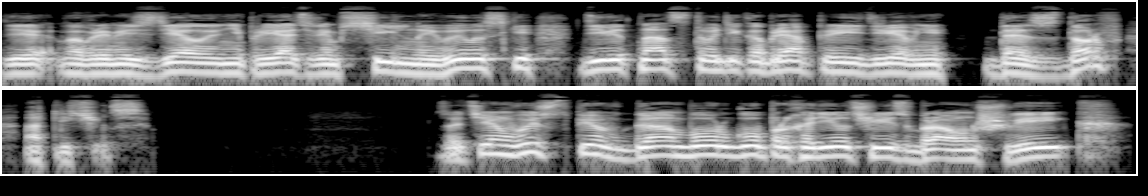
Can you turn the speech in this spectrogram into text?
где во время сделанной неприятелем сильной вылазки 19 декабря при деревне Десдорф отличился. Затем, выступив в Гамбургу, проходил через Брауншвейг,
